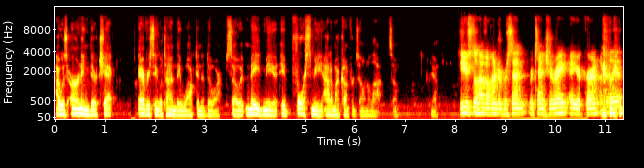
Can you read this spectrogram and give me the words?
I was earning their check every single time they walked in the door. So it made me, it forced me out of my comfort zone a lot. So. Do you still have a hundred percent retention rate at your current affiliate?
